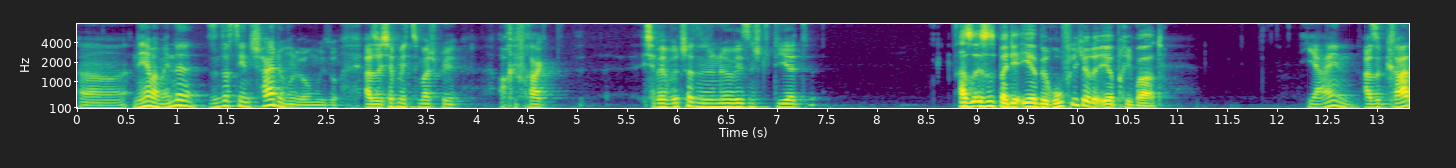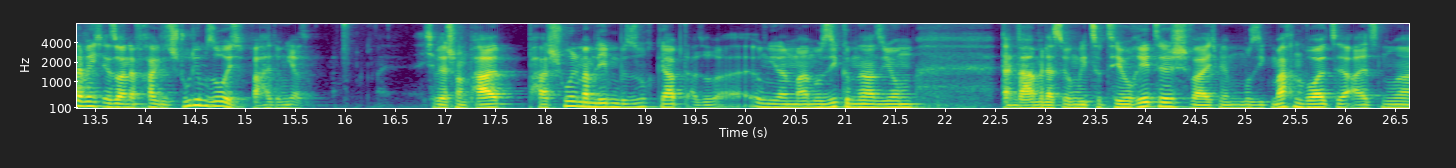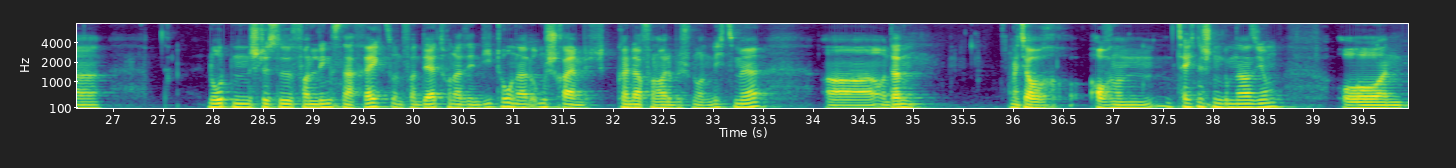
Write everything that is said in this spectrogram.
Äh, nee, aber am Ende sind das die Entscheidungen irgendwie so. Also ich habe mich zum Beispiel auch gefragt, ich habe ja Wirtschaftsingenieurwesen studiert. Also ist es bei dir eher beruflich oder eher privat? Jein. Also gerade wenn ich also an der Frage des Studiums so, ich war halt irgendwie, also ich habe ja schon ein paar, paar Schulen in meinem Leben besucht gehabt, also äh, irgendwie dann mal Musikgymnasium. Dann war mir das irgendwie zu theoretisch, weil ich mir Musik machen wollte, als nur Notenschlüssel von links nach rechts und von der Tonart in die Tonart umschreiben. Ich könnte davon heute bestimmt noch nichts mehr. Äh, und dann war ich auch auf einem technischen Gymnasium und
